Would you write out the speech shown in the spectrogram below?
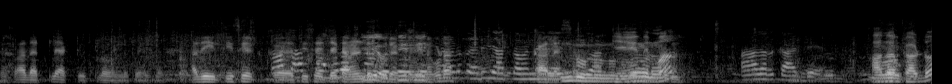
సార్. అది అట్లే యాక్టివిటీలో ఉండిపోయింది సార్. అది తీసే తీసేస్తే కరెంట్ ఎక్కడికైనా కూడా కాలేదు ఆధార్ కార్డే. ఆధార్ కార్డు?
